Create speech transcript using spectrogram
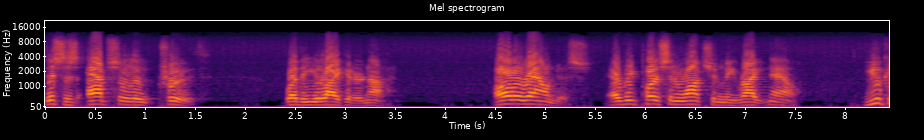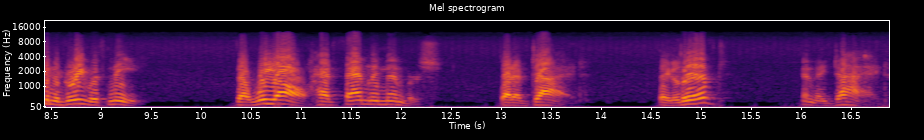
this is absolute truth, whether you like it or not. All around us, every person watching me right now, you can agree with me that we all had family members that have died. They lived and they died.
